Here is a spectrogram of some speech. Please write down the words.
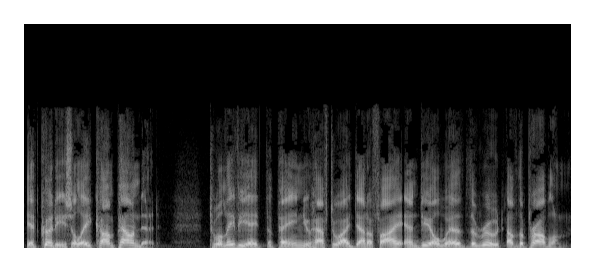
it could easily compound it. To alleviate the pain, you have to identify and deal with the root of the problem.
